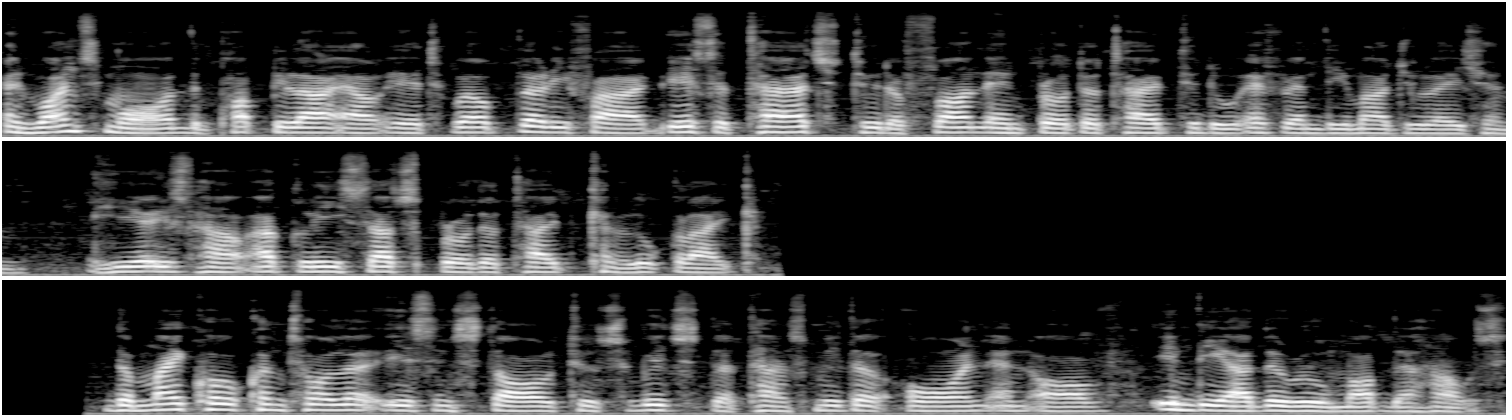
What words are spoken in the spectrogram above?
And once more, the popular LA1235 is attached to the front-end prototype to do FM demodulation. Here is how ugly such prototype can look like. The microcontroller is installed to switch the transmitter on and off in the other room of the house.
